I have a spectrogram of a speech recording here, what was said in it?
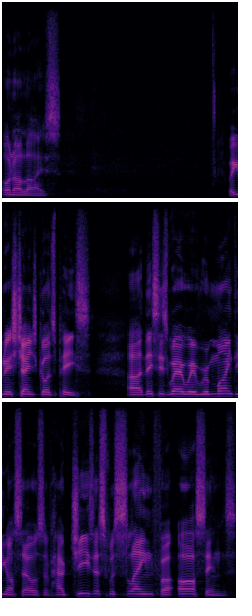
on our lives. We're going to exchange God's peace. Uh, this is where we're reminding ourselves of how Jesus was slain for our sins.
